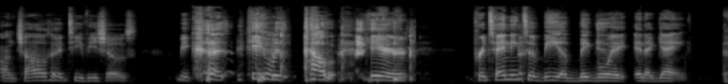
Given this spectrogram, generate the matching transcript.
on childhood TV shows because he was out here pretending to be a big boy in a gang.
